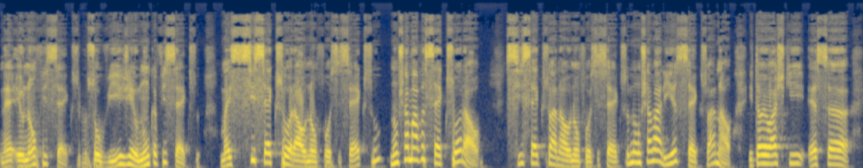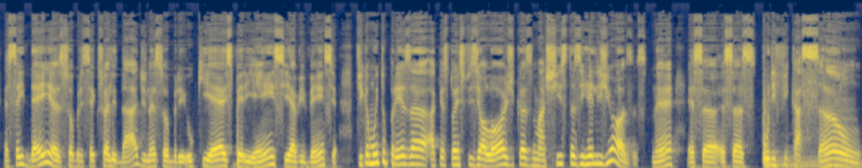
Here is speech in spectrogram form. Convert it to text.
Né? Eu não fiz sexo, eu sou virgem, eu nunca fiz sexo. Mas se sexo oral não fosse sexo, não chamava sexo oral. Se sexo anal não fosse sexo, não chamaria sexo anal. Então eu acho que essa, essa ideia sobre sexualidade, né, sobre o que é a experiência e a vivência, fica muito presa a questões fisiológicas, machistas e religiosas, né? Essa essas purificação,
